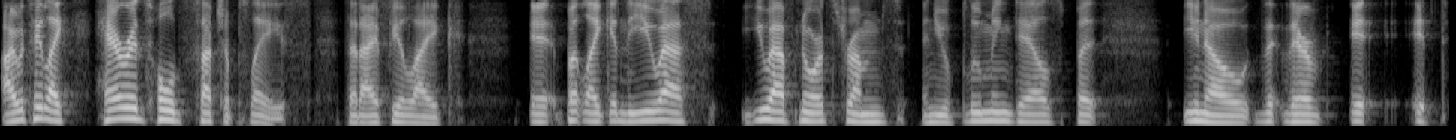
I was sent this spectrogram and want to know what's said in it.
I would say like Harrods holds such a place that I feel like it, but like in the US, you have Nordstrom's and you have Bloomingdale's, but you know, they're it it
